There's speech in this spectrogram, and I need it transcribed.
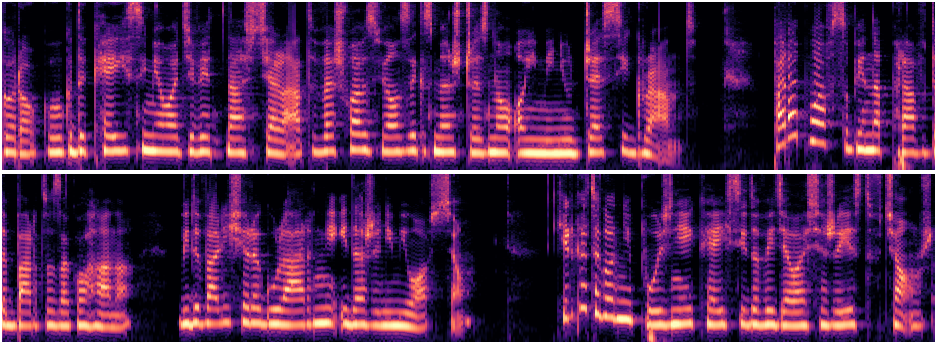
roku, gdy Casey miała 19 lat, weszła w związek z mężczyzną o imieniu Jesse Grant. Para była w sobie naprawdę bardzo zakochana. Widywali się regularnie i darzyli miłością. Kilka tygodni później Casey dowiedziała się, że jest w ciąży.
